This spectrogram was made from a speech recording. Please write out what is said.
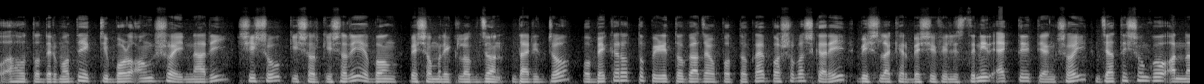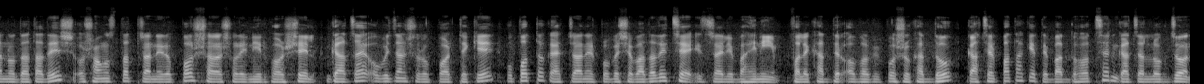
ও আহতদের মধ্যে একটি বড় অংশই নারী, শিশু, কিশোর কিশোরী এবং বেসামরিক লোকজন। দারিদ্র ও বেকারত্ব পীড়িত গাজা উপত্যকায় বসবাসকারী বিশ লাখের বেশি ফিলিস্তিনির এক তৃতীয়াংশই জাতিসংঘ অন্যান্য দাতা দেশ ও সংস্থা ত্রাণের উপর সরাসরি নির্ভরশীল। গাজায় অভিযান শুরুর পর থেকে উপত্যকায় ত্রাণের প্রবেশে বাধা দিচ্ছে ইসরায়েলি বাহিনী। ফলে খাদ্যের অভাবে পশু খাদ্য, গাছের পাতা খেতে বাধ্য হচ্ছেন গাজার লোকজন।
